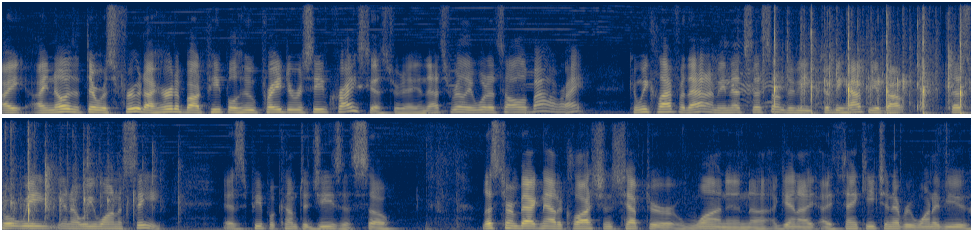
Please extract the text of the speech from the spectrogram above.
I, I know that there was fruit. I heard about people who prayed to receive Christ yesterday, and that's really what it's all about, right? Can we clap for that? I mean, that's, that's something to be, to be happy about. That's what we, you know, we want to see as people come to Jesus. So let's turn back now to Colossians chapter 1. And uh, again, I, I thank each and every one of you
